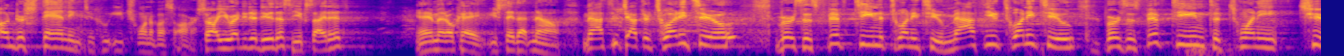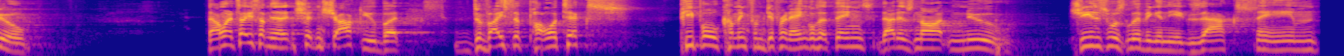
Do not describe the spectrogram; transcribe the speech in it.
understanding to who each one of us are? So are you ready to do this? Are you excited? Amen. Okay, you say that now. Matthew chapter 22, verses 15 to 22. Matthew 22, verses 15 to 22. Now, I want to tell you something that shouldn't shock you, but divisive politics, people coming from different angles at things, that is not new. Jesus was living in the exact same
